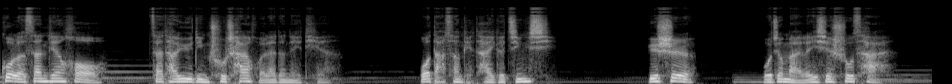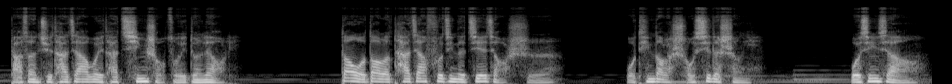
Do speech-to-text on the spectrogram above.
过了三天后，在他预定出差回来的那天，我打算给他一个惊喜，于是我就买了一些蔬菜，打算去他家为他亲手做一顿料理。当我到了他家附近的街角时，我听到了熟悉的声音，我心想，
